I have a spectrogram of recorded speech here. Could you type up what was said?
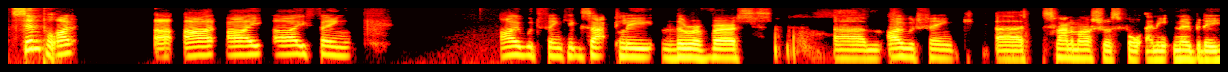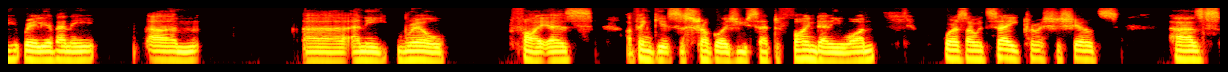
Simple. I, uh, I, I, I think I would think exactly the reverse. Um, I would think uh, Savannah Marshall has fought any nobody really of any um, uh, any real fighters. I think it's a struggle, as you said, to find anyone. Whereas I would say Claressa Shields has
